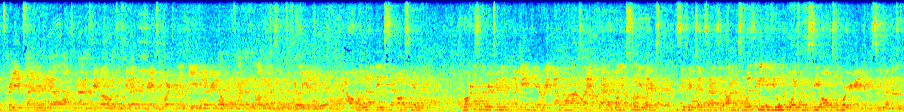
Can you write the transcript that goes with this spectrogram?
It's pretty exciting. Uh, lots of fans came out, which is good. Great support for the team and everyone helping Santa's Anonymous, which is really good. Now, with that being said, obviously we have the largest number attended a game here right now going on tonight. Fans donating so many bears to 610 Santa's Anonymous. What does it mean to you and the boys when you see all the support you're getting from the city of Edmonton?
